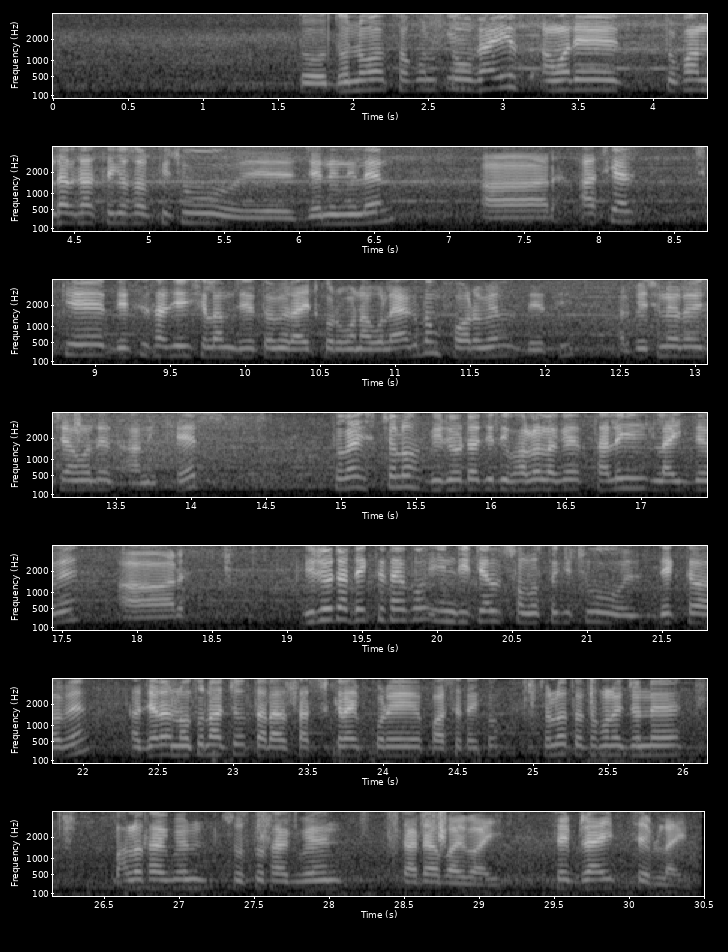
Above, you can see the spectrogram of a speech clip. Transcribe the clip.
তো ধন্যবাদ সকলকে। তো গাইস আমাদের তুফানদার কাছ থেকে সব কিছু জেনে নিলেন। আর আজকে আজকে দেশি সাজিয়েছিলাম, যেহেতু আমি রাইড করব না বলে। একদম ফর্মাল দেশি। আর পেছনে রয়েছে আমাদের ধান ক্ষেত। তো গাইস চলো, ভিডিওটা যদি ভালো লাগে, তাহলেই লাইক দেবে। আর ভিডিওটা দেখতে থাকো ইন ডিটেলস সমস্ত কিছু দেখতে পাবে। আর যারা নতুন আছো, তারা সাবস্ক্রাইব করে পাশে থাকো। চলো, ততক্ষণের জন্য ভালো থাকবেন, সুস্থ থাকবেন। Tata bye bye safe drive safe life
